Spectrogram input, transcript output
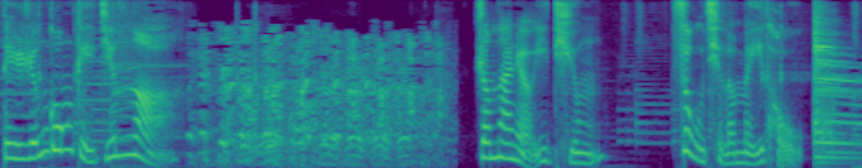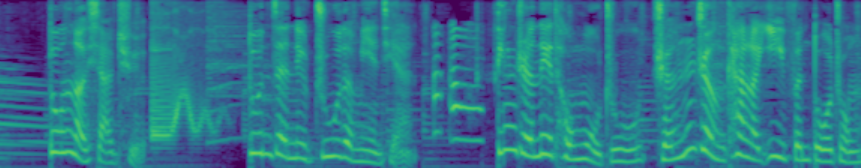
得人工给精呢。”张大鸟一听，皱起了眉头，蹲了下去，蹲在那猪的面前，盯着那头母猪整整看了一分多钟，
